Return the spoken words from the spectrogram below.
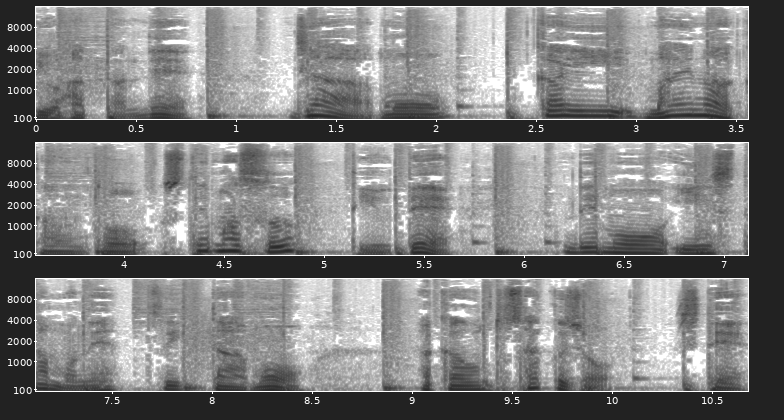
言わはったんで、じゃあもう一回前のアカウント捨てますって言って、でもインスタもね、ツイッターもアカウント削除して、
